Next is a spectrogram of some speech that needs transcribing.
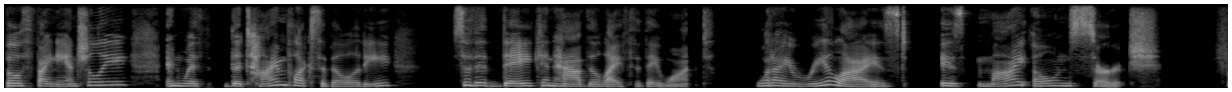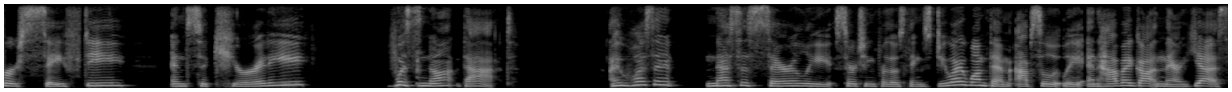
both financially and with the time flexibility so that they can have the life that they want. What I realized is my own search for safety and security was not that. I wasn't necessarily searching for those things. Do I want them? Absolutely. And have I gotten there? Yes.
